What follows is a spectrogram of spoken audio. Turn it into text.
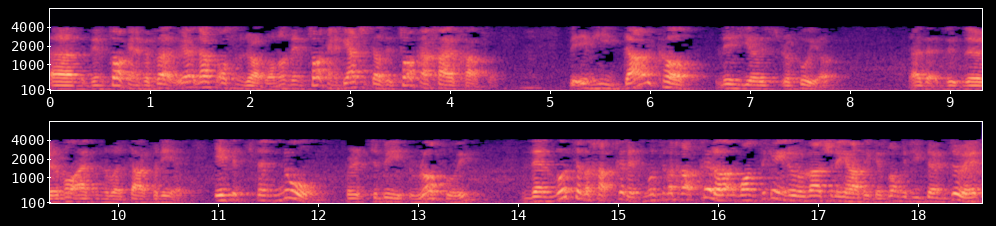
Um, vim token, if a yeah, that's also the rabbanon. Vim token, if he actually does it toka, chayav chasa. But if he darko lihyos rapuya, uh, the, the, the remote adds in the word darko. If it's the norm for it to be rafui, then mutter v'chatchila, it's mutter v'chatchila, once again, uvav shali hadik, as long as you don't do it,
